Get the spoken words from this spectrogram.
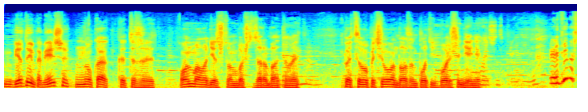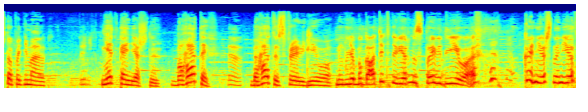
Бедные поменьше. Ну как, это же он молодец, что он больше зарабатывает. Поэтому почему он должен платить больше денег? Справедливо, что поднимают? Нет, конечно. Богатых? Богатых справедливо. Ну, для богатых, наверное, справедливо. Конечно, нет.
